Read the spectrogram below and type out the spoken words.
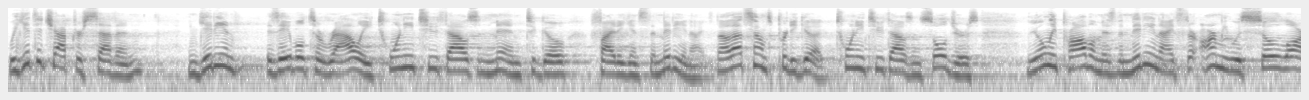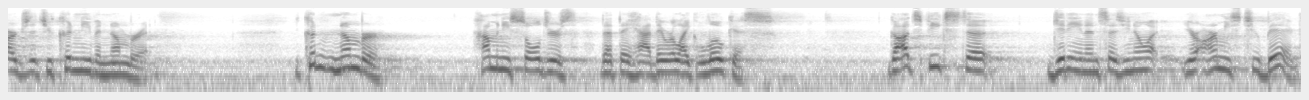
We get to chapter 7, and Gideon is able to rally 22,000 men to go fight against the Midianites. Now, that sounds pretty good 22,000 soldiers. The only problem is the Midianites, their army was so large that you couldn't even number it. You couldn't number how many soldiers that they had. They were like locusts. God speaks to Gideon and says, You know what? Your army's too big.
